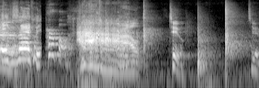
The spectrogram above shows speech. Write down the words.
Exactly. Ow. Two. Two.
